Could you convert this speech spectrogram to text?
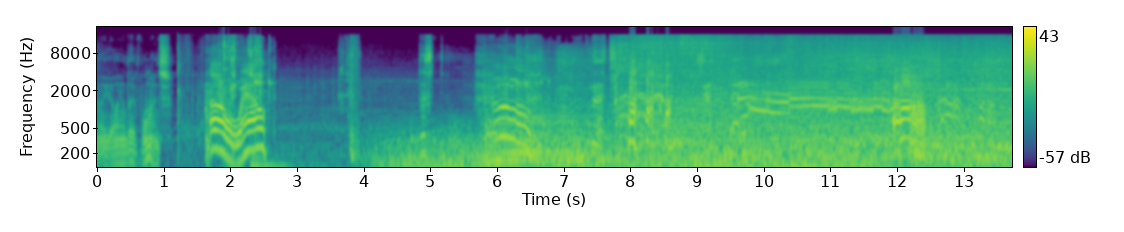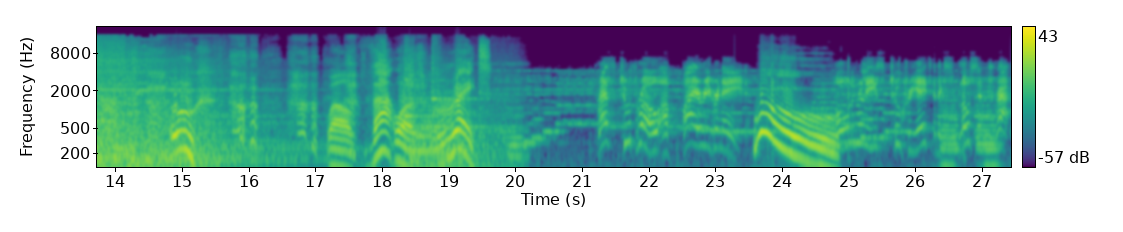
Well, you only live once. Oh, well. This. Ooh. Well, that was great. Press to throw a fiery grenade. Woo! Hold and release to create an explosive trap.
